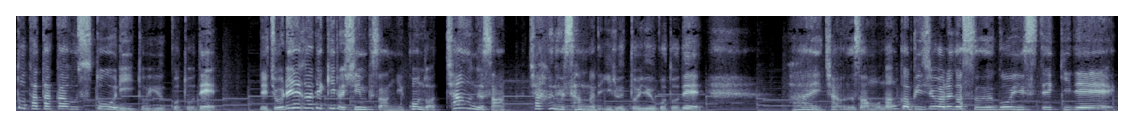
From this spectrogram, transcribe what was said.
と戦うストーリーということで、で除霊ができる神父さんに今度はチャウヌさんチャウヌさんがいるということではいチャウヌさんもなんかビジュアルがすごい素敵で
